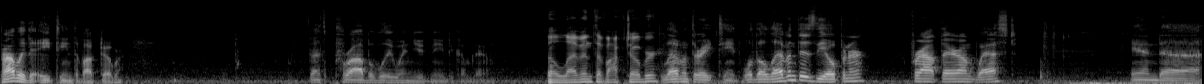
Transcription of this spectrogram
probably the 18th of October. That's probably when you'd need to come down. The 11th of October? 11th or 18th. Well, the 11th is the opener for out there on West. And uh,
